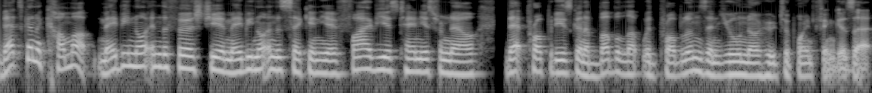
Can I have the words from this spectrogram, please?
that's going to come up. Maybe not in the first year, maybe not in the second year, five years, 10 years from now, that property is going to bubble up with problems and you'll know who to point fingers at.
